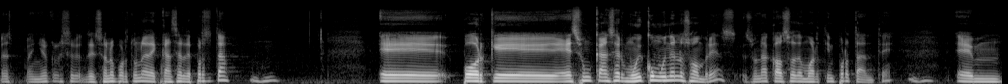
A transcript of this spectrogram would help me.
en español creo que es detección oportuna de cáncer de próstata. Ujú. Eh, porque es un cáncer muy común en los hombres, es una causa de muerte importante. Em,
